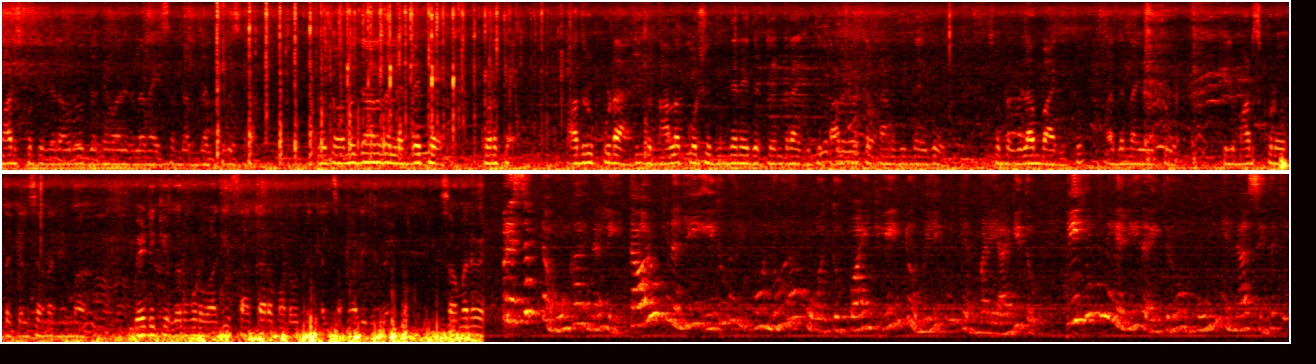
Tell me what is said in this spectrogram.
ಮಾಡಿಸ್ಕೊಟ್ಟಿದ್ದಾರೆ. ಅವರು ಧನ್ಯವಾದಗಳನ್ನು ಈ ಸಂದರ್ಭದಲ್ಲಿ ತಿಳಿಸ್ತಾರೆ. ಇವತ್ತು ಅನುದಾನದ ಲಭ್ಯತೆ, ಕೊರತೆ ಆದರೂ ಕೂಡ ಇದು ನಾಲ್ಕು ವರ್ಷದಿಂದಲೇ ಇದು ಟೆಂಡರ್ ಆಗಿತ್ತು. ತಾಂತ್ರಿಕ ಕಾರಣದಿಂದ ಇದು ಸ್ವಲ್ಪ ವಿಳಂಬ ಆಗಿತ್ತು. ಅದನ್ನು ಇವತ್ತು ಇಲ್ಲಿ ಮಾಡಿಸ್ಕೊಡುವಂಥ ಕೆಲಸನ ನಿಮ್ಮ ಬೇಡಿಕೆಗೆ ಅನುಗುಣವಾಗಿ ಸಹಕಾರ ಮಾಡುವಂಥ ಕೆಲಸ ಮಾಡಿದ್ದೇವೆ. ಸಾಮಾನ್ಯವಾಗಿ ಪ್ರಸಕ್ತ ಮುಂಗಾರಿನಲ್ಲಿ ತಾಲೂಕಿನಲ್ಲಿ ಇದುವರೆಗೂ ನೂರ ಮೂವತ್ತು ಪಾಯಿಂಟ್ ಈ ಹಿನ್ನೆಲೆಯಲ್ಲಿ ರೈತರು ಭೂಮಿಯನ್ನ ಸಿದ್ಧತೆ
